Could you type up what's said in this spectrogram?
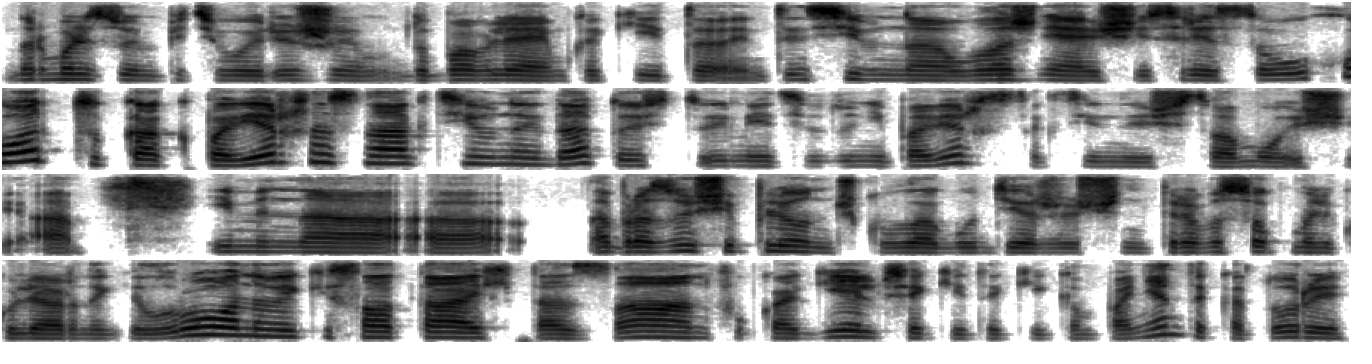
нормализуем питьевой режим, добавляем какие-то интенсивно увлажняющие средства уход, как поверхностно-активные, да, то есть имеется в виду не поверхностно-активные вещества моющие, а именно образующие пленочку влагоудерживающую, например, высокомолекулярная гиалуроновая кислота, хитозан, фукагель, всякие такие компоненты, которые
